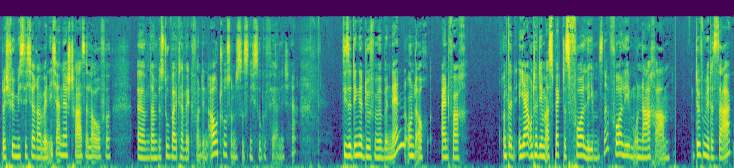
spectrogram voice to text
oder ich fühle mich sicherer, wenn ich an der Straße laufe. Ähm, dann bist du weiter weg von den Autos und es ist nicht so gefährlich. Ja? Diese Dinge dürfen wir benennen und auch einfach unter, ja, unter dem Aspekt des Vorlebens, ne? Vorleben und Nachahmen. Dürfen wir das sagen?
